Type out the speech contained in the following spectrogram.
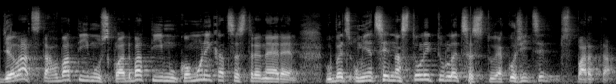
dělat, stavba týmu, skladba týmu, komunikace s trenérem, vůbec umět si nastolit tuhle cestu, jako říct si Sparta,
